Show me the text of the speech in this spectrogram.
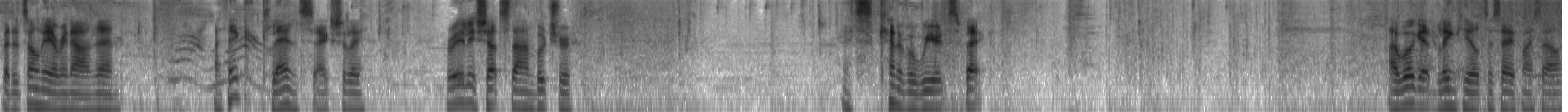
but it's only every now and then. I think Cleanse, actually. Really shuts down Butcher. It's kind of a weird spec. I will get blink heal to save myself.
